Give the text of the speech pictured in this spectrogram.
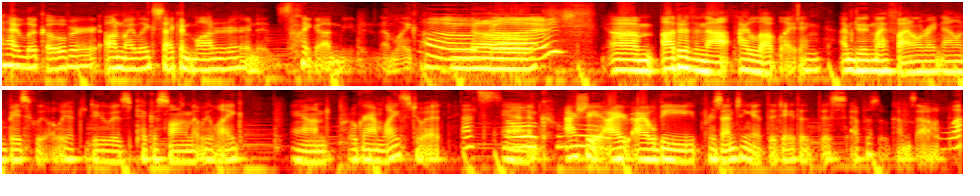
and i look over on my like second monitor and it's like unmuted and i'm like oh, Oh no gosh. um other than that i love lighting i'm doing my final right now and basically all we have to do is pick a song that we like and program lights to it That's so and cool. actually i i will be presenting it the day that this episode comes out Wow.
